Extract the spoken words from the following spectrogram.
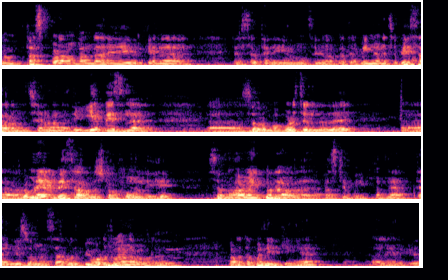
ரொம்ப ஃபஸ்ட் படம் பண்ணுறாரு இவருக்கு என்ன பெருசாக தெரியும் சினிமா பற்றி அப்படின்னு நினச்சி பேச ஆரம்பித்தேன் ஆனால் நிறைய பேசினார். ஸோ ரொம்ப பிடிச்சிருந்தது. ரொம்ப நேரம் பேச ஆரம்பிச்சிட்டோம் ஃபோன்லேயே ஸோ நானும் இப்போ தான் அவரை ஃபஸ்ட் டைம் மீட் பண்ணேன். Thank you so much sir ஒரு பியூட்டிஃபுல்லான ஒரு படத்தை பண்ணியிருக்கீங்க. அதில் எனக்கு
